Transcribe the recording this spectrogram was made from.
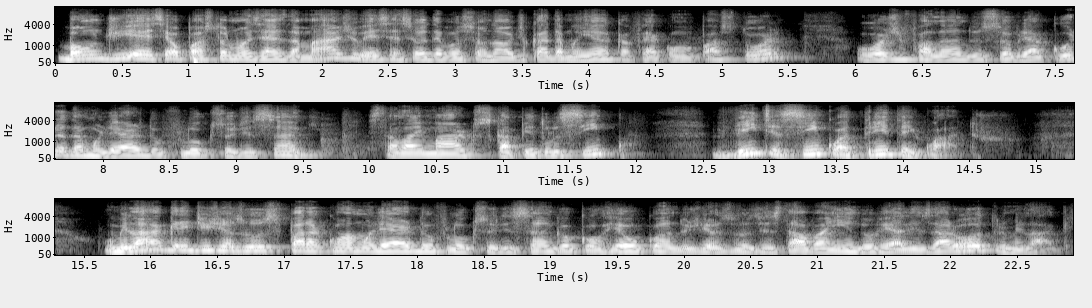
Bom dia, esse é o pastor Moisés Damásio, esse é seu devocional de cada manhã, Café com o Pastor. Hoje falando sobre a cura da mulher do fluxo de sangue. Está lá em Marcos capítulo 5, 25 a 34. O milagre de Jesus para com a mulher do fluxo de sangue ocorreu quando Jesus estava indo realizar outro milagre.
